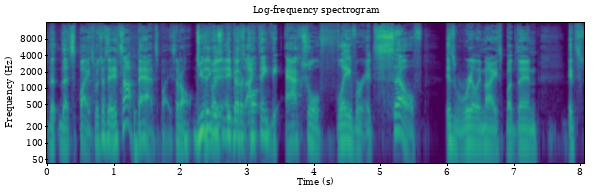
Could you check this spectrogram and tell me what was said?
the, that spice, which I said it's not bad spice at all. Do you think It's- this would be better I think the actual flavor itself is really nice, but then it's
